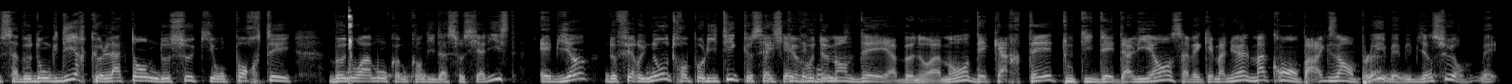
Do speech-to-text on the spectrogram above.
ça veut donc dire que l'attente de ceux qui ont porté Benoît Hamon comme candidat socialiste est bien de faire une autre politique que celle qui a été Est-ce que vous demandez à Benoît Hamon d'écarter toute idée d'alliance avec Emmanuel Macron, par exemple? Oui, mais, mais bien sûr. Mais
